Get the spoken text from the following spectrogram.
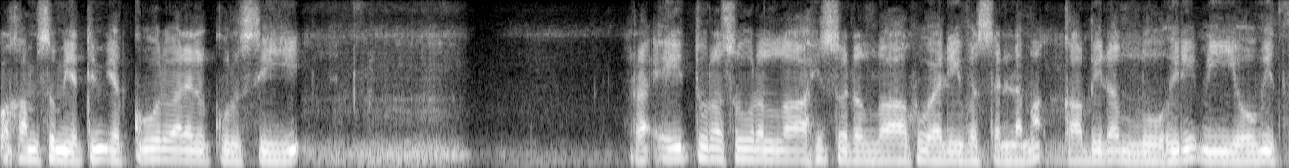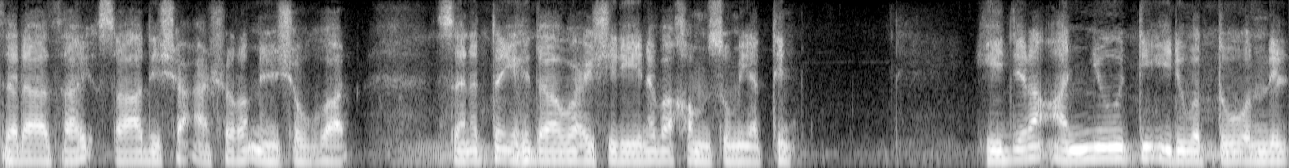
وخمسمائة يقول على الكرسي رأيت رسول الله صلى الله عليه وسلم قبل الظهر من يوم الثلاثاء سادس عشر من شوال سنة إحدى وعشرين وخمسمائة ഹിജ്റ അഞ്ഞൂറ്റി ഇരുപത്തി ഒന്നിൽ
